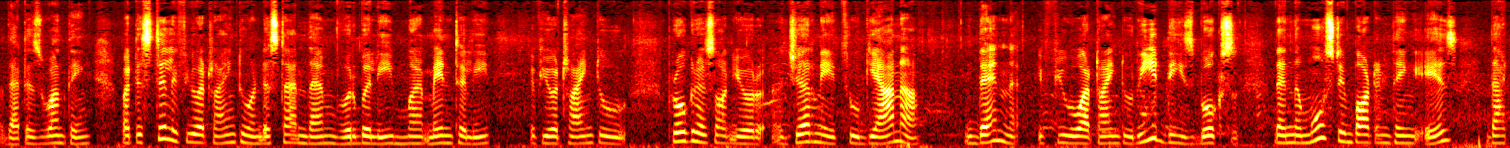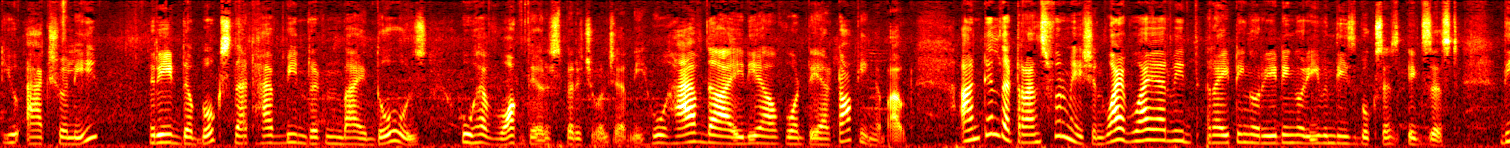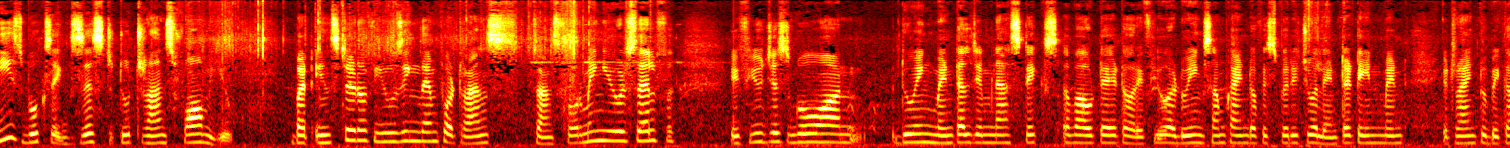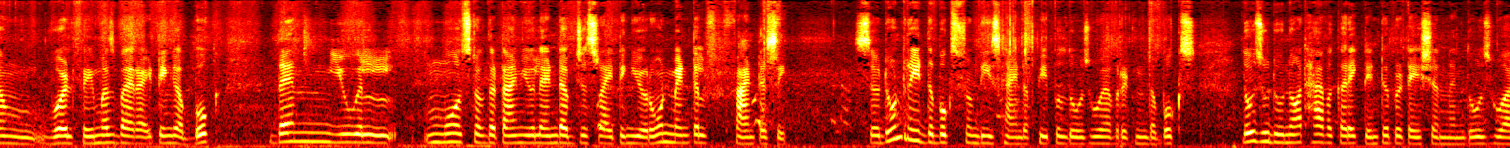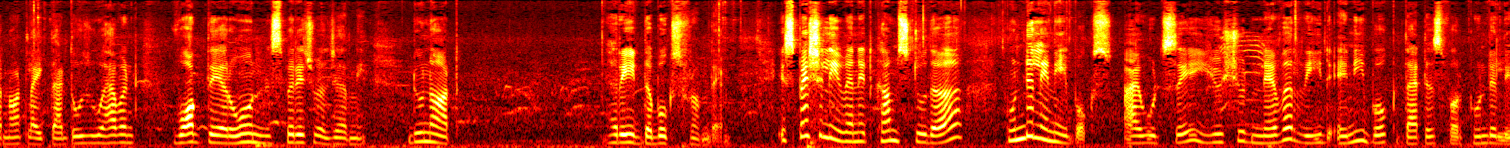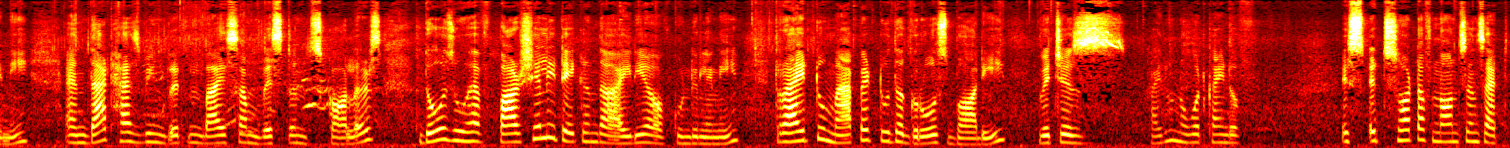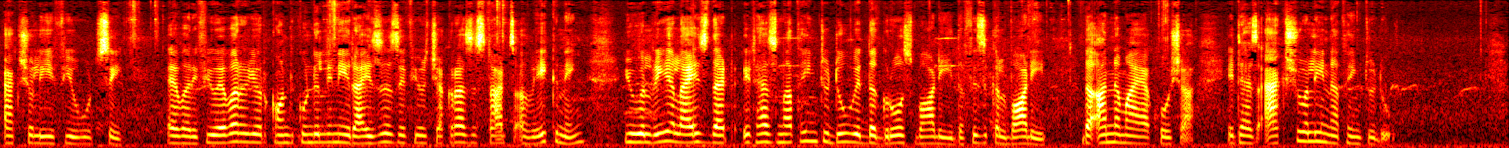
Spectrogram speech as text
That is one thing. But still, if you are trying to understand them verbally, mentally, if you are trying to progress on your journey through jnana, then if you are trying to read these books then the most important thing is that you actually read the books that have been written by those who have walked their spiritual journey who have the idea of what they are talking about. Until the transformation why why are we writing or reading or even these books exist? These books exist to transform you. But instead of using them for trans transforming yourself if you just go on doing mental gymnastics about it or if you are doing some kind of spiritual entertainment you're trying to become world famous by writing a book then you will most of the time you'll end up just writing your own mental fantasy. So don't read the books from these kind of people those who have written the books. Those who do not have a correct interpretation and those who are not like that those who haven't walked their own spiritual journey do not read the books from them especially when it comes to the Kundalini books. I would say you should never read any book that is for Kundalini, and that has been written by some Western scholars. Those who have partially taken the idea of Kundalini, tried to map it to the gross body, which is, I don't know what kind of, it's, it's sort of nonsense at, actually, if you would say ever. If you ever your kundalini rises if your chakras starts awakening you will realize that it has nothing to do with the gross body the physical body the annamaya kosha. It has actually nothing to do.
